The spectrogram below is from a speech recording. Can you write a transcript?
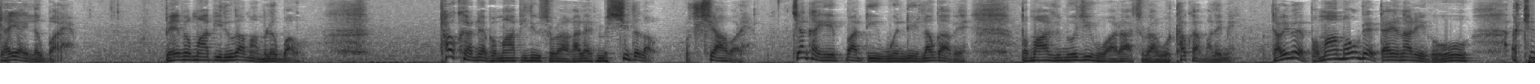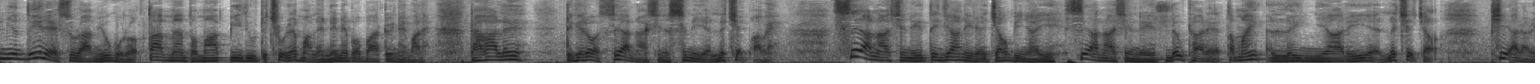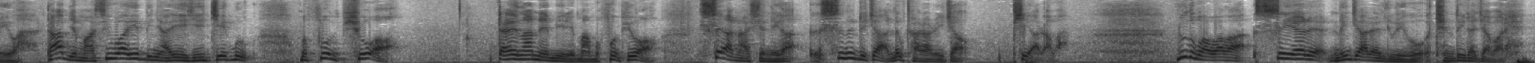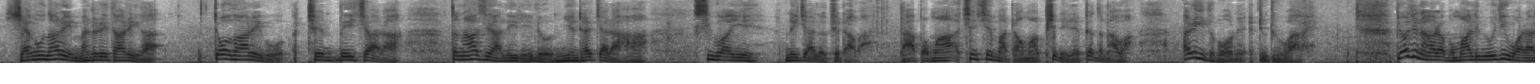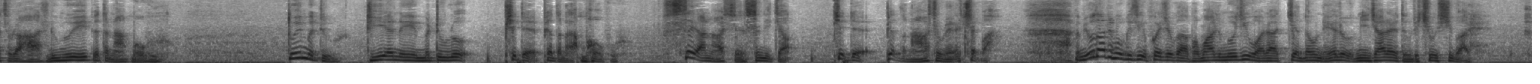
တိုက်ရိုက်လုပ်ပါတယ်။ဘယ်ဗမာပြည်သူကမှမလုပ်ပါဘူး။ထောက်ခံတဲ့ဗမာပြည်သူဆိုတာကလည်းမရှိသလောက်ရှားပါတယ်ကြန့်ခိုင်ရေးပါတီဝင်တွေလောက်ကပဲဗမာလူမျိုးကြီးဝါဒဆိုတာကိုထောက်ခံပါလိမ့်မယ် ဒါပေမဲ့ဗမာမဟုတ်တဲ့တိုင်းရင်းသားတွေကိုအထင်မြင်သေးတယ်ဆိုတာမျိုးကိုတော့တာမန်ဗမာပြည်သူတချို့ထဲမှာလည်းနည်းနည်းပါးပါးတွေ့နိုင်ပါတယ်ဒါကလည်းတကယ်တော့ဆရာနာရှင်စနစ်ရဲ့လက်ချက်ပါပဲဆရာနာရှင်တွေတင် जा နေတဲ့အကြောင်းပညာရေးဆရာနာရှင်တွေလှုပ်ထားတဲ့သမိုင်းအလိမ်ညာတွေရဲ့လက်ချက်ကြောင့်ဖြစ်ရတာတွေပါဒါအပြင်မှာစီးပွားရေးပညာရေးရည်ကြည်မှုမဖွံ့ဖြိုးအောင်တိုင်းရင်းသားနယ်မြေတွေမှာမဖွံ့ဖြိုးအောင်စစ်အာဏာရှင်တွေကစနစ်တကျလှုပ်ထားတာတွေကြောင့်ဖြစ်ရတာပါ လူတဘာဝကဆေးရတဲ့နှိမ့်ကြတဲ့လူတွေကိုအထင်သေးတတ်ကြပါတယ်ရန်ကုန်သားတွေမန္တလေးသားတွေကတောသားတွေကိုအထင်သေးကြတာတနာစရာလေးတွေလို့မြင်တတ်ကြတာဟာစီးပွားရေးနှိမ့်ကြလို့ဖြစ်တာပါဒါပမာအချင်းချင်းမှတောင်မှဖြစ်နေတဲ့ပြဿနာပါအဲ့ဒီသဘောနဲ့အတူတူပါပဲပြောချင်တာကတော့ဗမာလူမျိုးကြီးဝါဒဆိုတာဟာလူမျိုးရေးပြဿနာမဟုတ်ဘူးသွေးမတူ DNA မတူလို့ဖြစ်တဲ့ပြဿနာမဟုတ်ဘူးစစ်အာဏာရှင်စနစ်ကြောင့်ဖြစ်တဲ့ပြဿနာဆိုတဲ့အချက်ပါ အမျိုးသားဒီမိုကရေစီအဖွဲ့ချုပ်ကဗမာလူမျိုးကြီးဝါဒကျင့်သုံးတယ်လို့မြင်ကြတဲ့သူတချို့ရှိပါတယ်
